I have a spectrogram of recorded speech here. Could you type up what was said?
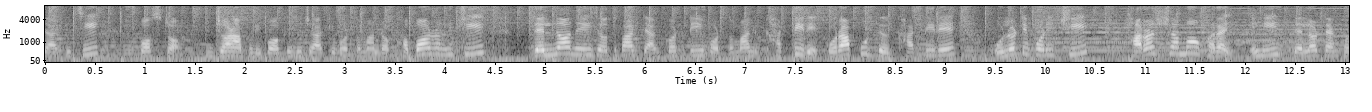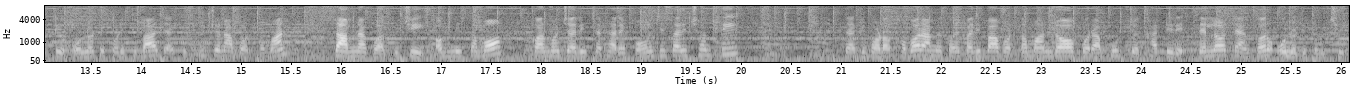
ଯାହା କିଛି ସ୍ପଷ୍ଟ ଜଣାପଡ଼ିବ କିନ୍ତୁ ଯାହାକି ବର୍ତ୍ତମାନର ଖବର ରହିଛି ତେଲ ନେଇଯାଉଥିବା ଟ୍ୟାଙ୍କରଟି ବର୍ତ୍ତମାନ ଘାଟିରେ କୋରାପୁଟ ଘାଟିରେ ଓଲଟି ପଡ଼ିଛି ଭାରସାମ୍ୟ ହରାଇ ଏହି ତେଲ ଟ୍ୟାଙ୍କରଟି ଓଲଟି ପଡ଼ିଥିବା ଯାହାକି ସୂଚନା ବର୍ତ୍ତମାନ ସାମ୍ନାକୁ ଆସୁଛି ଅଗ୍ନିଶମ କର୍ମଚାରୀ ସେଠାରେ ପହଞ୍ଚି ସାରିଛନ୍ତି ଯାହାକି ବଡ଼ ଖବର ଆମେ କହିପାରିବା ବର୍ତ୍ତମାନର କୋରାପୁଟ ଘାଟିରେ ତେଲ ଟ୍ୟାଙ୍କର ଓଲଟି ପଡ଼ିଛି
